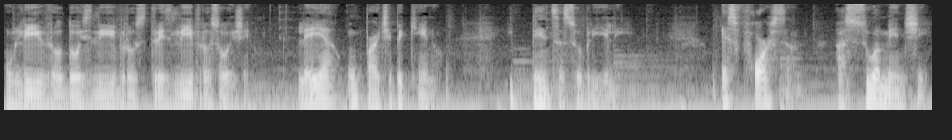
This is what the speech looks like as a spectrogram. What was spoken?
um livro, dois livros, três livros hoje. Leia um parte pequeno e pensa sobre ele. Esforça a sua mente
